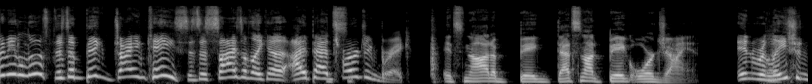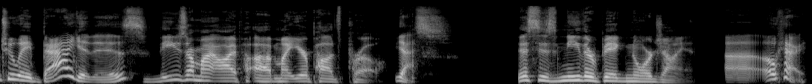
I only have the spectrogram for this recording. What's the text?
What do you mean loose? There's a big giant case. It's the size of like an iPad It's- charging brick. It's not a big that's not big or giant. In relation to a bag, it is. These are my iP- uh, my AirPods Pro. Yes. This is neither big nor giant. Uh, okay.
